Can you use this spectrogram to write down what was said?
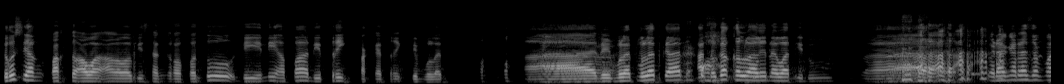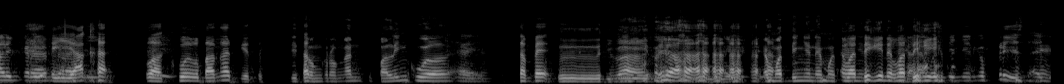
terus yang waktu awal-awal bisa ngerokok tuh di ini apa di trik pakai trik di bulat ah di bulat-bulat kan? Atau enggak keluarin lewat hidung. Ah, udah ngerasa paling keren iya kan wah cool banget gitu. Di tongkrongan si paling cool kayaknya. sampai uh dingin. Emot dingin emot emot dingin. dingin emot dingin. Dingin nge-freeze aja.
